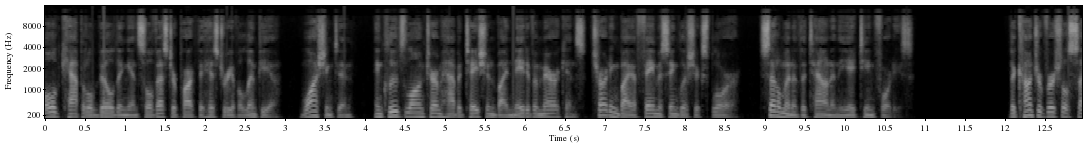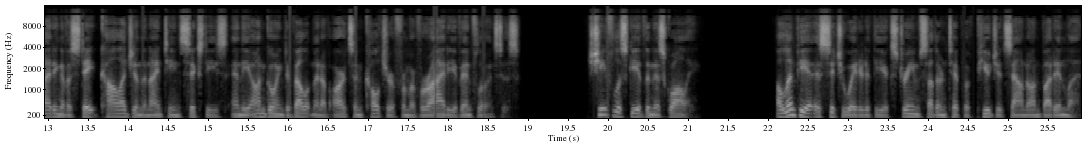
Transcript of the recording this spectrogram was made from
Old Capitol Building and Sylvester Park The history of Olympia, Washington, includes long term habitation by Native Americans, charting by a famous English explorer, settlement of the town in the 1840s. The controversial siting of a state college in the 1960s and the ongoing development of arts and culture from a variety of influences. Chief Leschi of the Nisqually. Olympia is situated at the extreme southern tip of Puget Sound on Budd Inlet.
